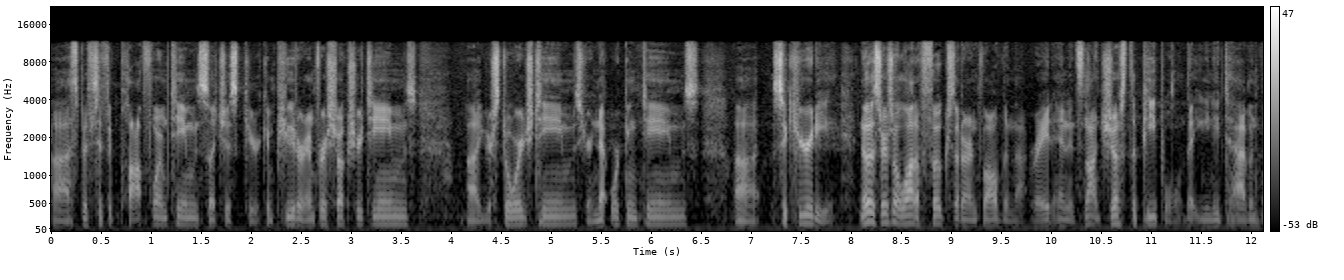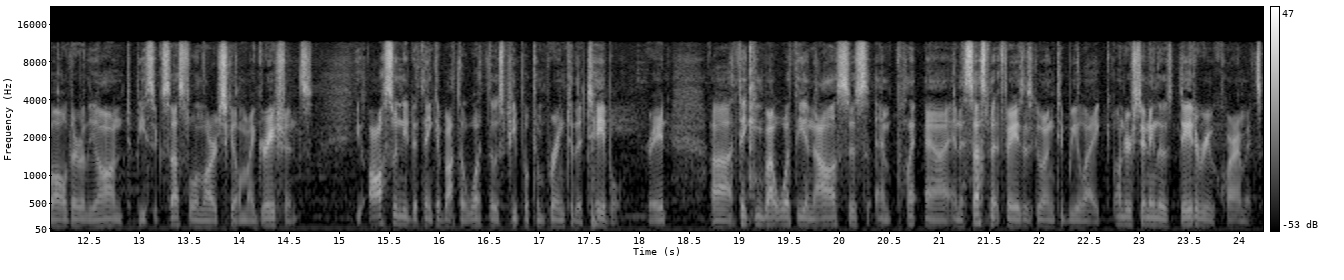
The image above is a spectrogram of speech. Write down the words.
uh, specific platform teams such as your computer infrastructure teams, uh, your storage teams, your networking teams, uh, security. Notice there's a lot of folks that are involved in that, right? And it's not just the people that you need to have involved early on to be successful in large scale migrations you also need to think about the, what those people can bring to the table, right? Uh, thinking about what the analysis and, uh, and assessment phase is going to be like, understanding those data requirements,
